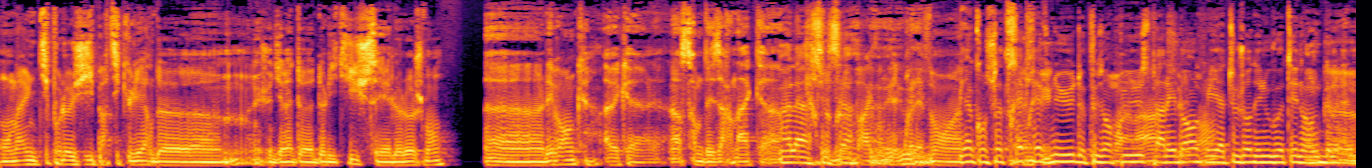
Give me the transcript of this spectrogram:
on a une typologie particulière de, je dirais, de, de litige, c'est le logement. Euh, les banques avec euh, l'ensemble des arnaques, euh, Voilà, carte c'est bleue, ça. par exemple, des prélèvements, Bien qu'on soit très prévenu de plus en plus Voilà, par les banques, mais il y a toujours des nouveautés dans Donc, le euh,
